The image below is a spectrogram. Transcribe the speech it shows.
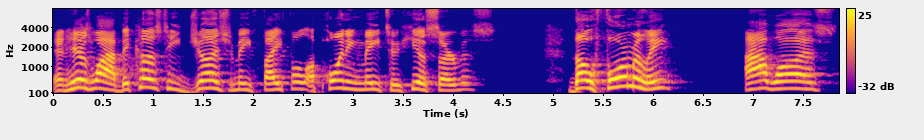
And here's why. Because he judged me faithful, appointing me to his service. Though formerly I was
